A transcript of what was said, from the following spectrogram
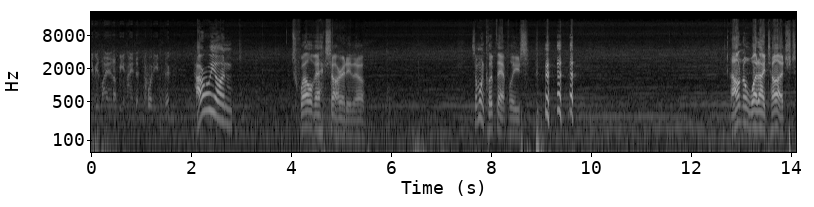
You be lining up behind the 26. How are we on 12x already, though? Someone clip that, please. I don't know what I touched.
